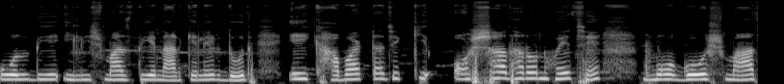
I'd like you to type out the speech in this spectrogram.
ওল দিয়ে, ইলিশ মাছ দিয়ে, নারকেলের দুধ, এই খাবারটা যে কি অসাধারণ হয়েছে। গোশ, মাছ,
